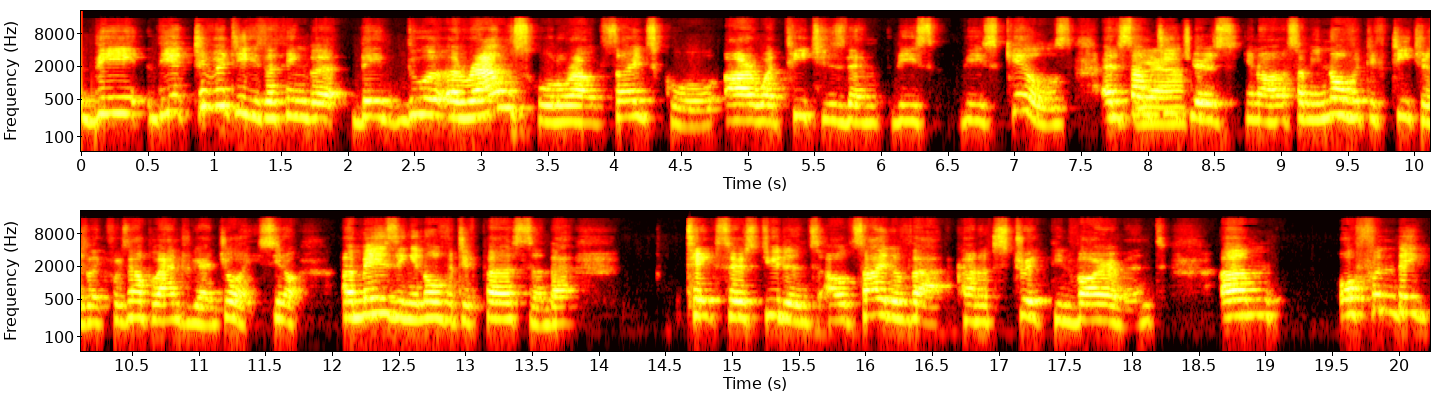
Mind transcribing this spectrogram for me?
The the activities i think that they do around school or outside school are what teaches them these these skills. And some yeah. teachers you know some innovative teachers like for example andrea joyce you know amazing innovative person that takes her students outside of that kind of strict environment. Um, often they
